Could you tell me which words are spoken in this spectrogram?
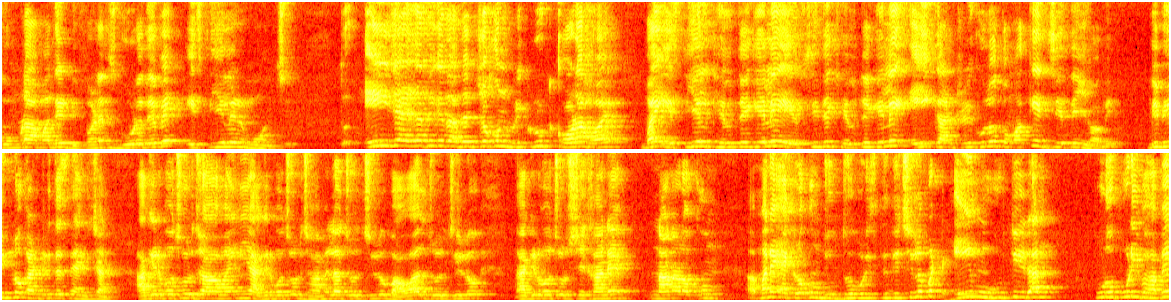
তোমরা আমাদের ডিফারেন্স গড়ে দেবে এসিএল এর মঞ্চে। তো এই জায়গা থেকে তাদের যখন রিক্রুট করা হয়, বা এসিএল খেলতে গেলে এফসিতে খেলতে গেলে এই কান্ট্রিগুলো তোমাকে যেতেই হবে। বিভিন্ন কান্ট্রিতে স্যাংশন আগের বছর যাওয়া হয়নি, আগের বছর ঝামেলা চলছিল, বাওয়াল চলছিল, আগের বছর সেখানে নানা রকম মানে একরকম যুদ্ধ পরিস্থিতি ছিল বাট এই মুহূর্তে ইরান পুরোপুরিভাবে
